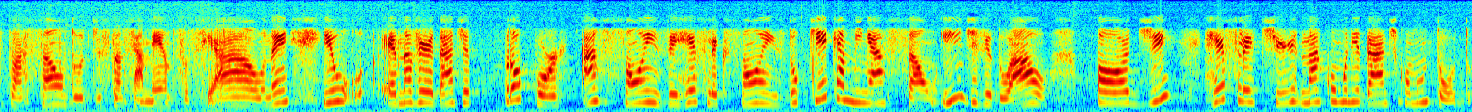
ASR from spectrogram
situação do distanciamento social, né? E o, é, na verdade, é propor ações e reflexões do que que a minha ação individual pode refletir na comunidade como um todo.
